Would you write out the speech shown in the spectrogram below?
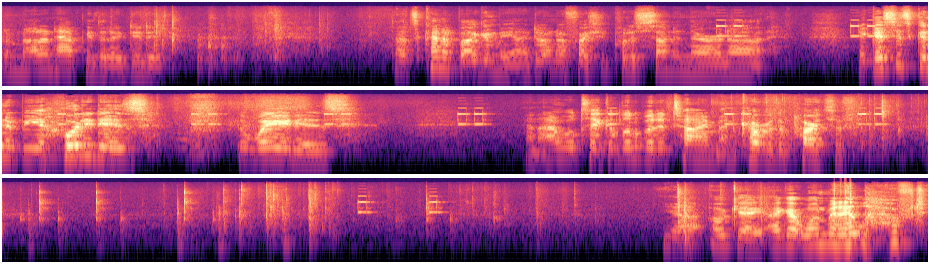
I'm not unhappy that I did it. That's kind of bugging me. I don't know if I should put a sun in there or not. I guess it's going to be what it is, the way it is. And I will take a little bit of time and cover the parts of... Yeah, okay, I got one minute left.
